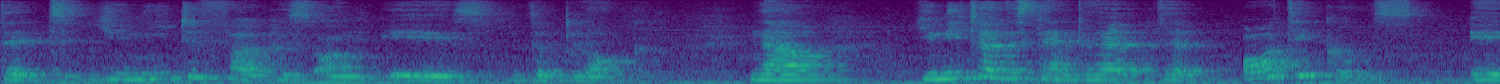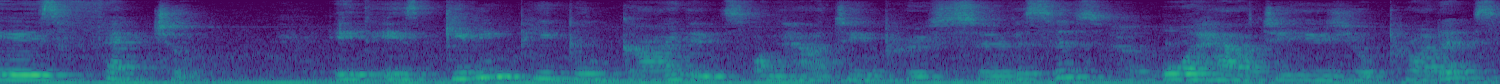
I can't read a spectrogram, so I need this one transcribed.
that you need to focus on is the blog. Now, you need to understand that the articles is factual. It is giving people guidance on how to improve services or how to use your products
